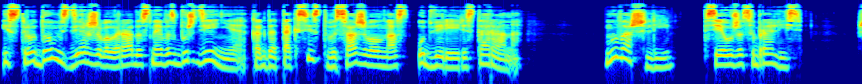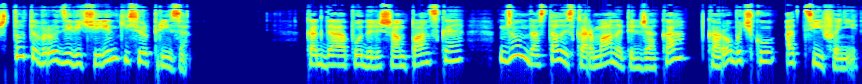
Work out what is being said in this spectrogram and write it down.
и с трудом сдерживал радостное возбуждение, когда таксист высаживал нас у дверей ресторана. Мы вошли, все уже собрались. Что-то вроде вечеринки-сюрприза. Когда подали шампанское, Джон достал из кармана пиджака коробочку от Тифани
